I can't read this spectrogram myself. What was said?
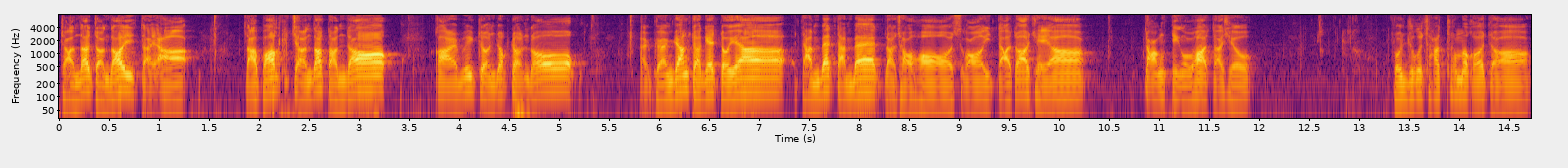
짠다, 짠다, 있다야. 나박이 짠다, 짠다. 갈비 쫀득쫀득. 된장 짜겠도야. 담백, 담백. 나 저허, 스고 있다, 다채야. 땅띵을 화다쇼. 돈 주고 사 처먹어자.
